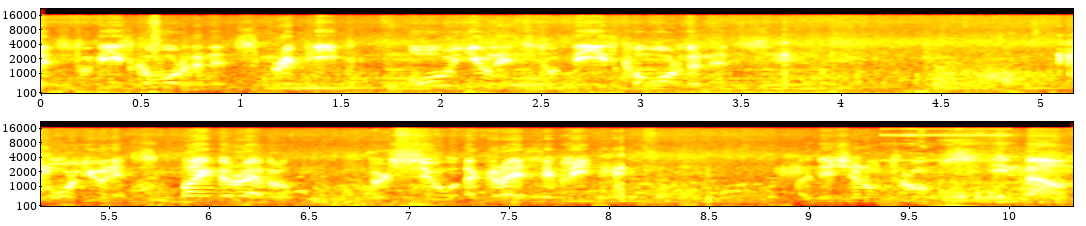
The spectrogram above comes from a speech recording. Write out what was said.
units to these coordinates. Repeat, all units to these coordinates. All units, find the rebel. Pursue aggressively. Additional troops inbound.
